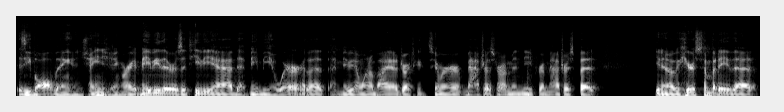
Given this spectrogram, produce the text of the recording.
is evolving and changing, right? Maybe there was a TV ad that made me aware that uh, maybe I want to buy a direct to consumer mattress or I'm in need for a mattress. But, you know, here's somebody that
